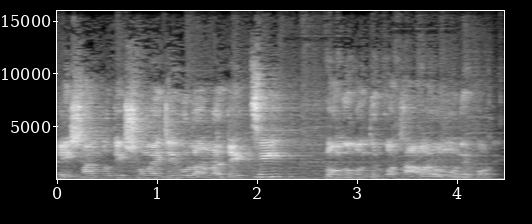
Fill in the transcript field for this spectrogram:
এই সাম্প্রতিক সময়ে যেগুলো আমরা দেখছি, বঙ্গবন্ধুর কথা আবারও মনে পড়ে।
